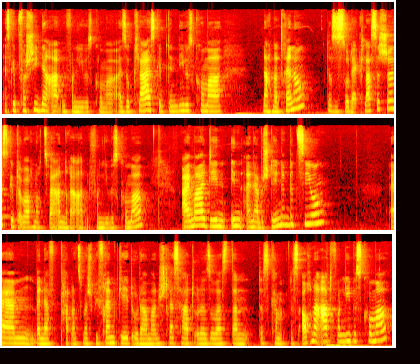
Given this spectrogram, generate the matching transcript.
Es gibt verschiedene Arten von Liebeskummer. Also klar, es gibt den Liebeskummer, nach einer Trennung. Das ist so der klassische. Es gibt aber auch noch zwei andere Arten von Liebeskummer. Einmal den in einer bestehenden Beziehung. Ähm, wenn der Partner zum Beispiel fremd geht oder man Stress hat oder sowas, dann das kann das ist auch eine Art von Liebeskummer.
